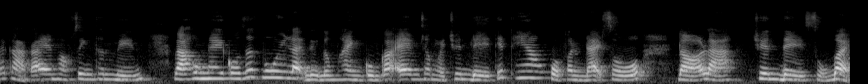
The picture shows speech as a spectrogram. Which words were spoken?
tất cả các em học sinh thân mến Và hôm nay cô rất vui lại được đồng hành cùng các em trong cái chuyên đề tiếp theo của phần đại số Đó là chuyên đề số 7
